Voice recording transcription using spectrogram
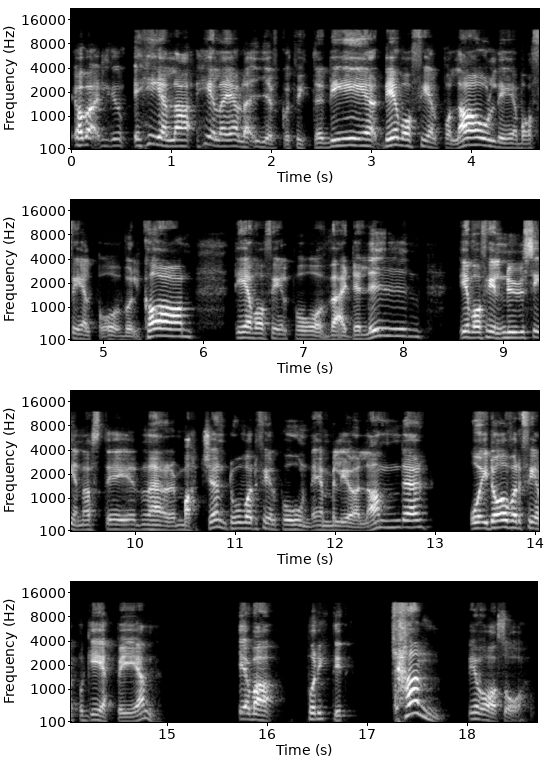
jag bara, liksom, hela, hela jävla IFK-Twitter, det, det var fel på Laul, det var fel på Vulkan, det var fel på Verdelin, det var fel nu senast i den här matchen, då var det fel på hon Emelie Ölander, och idag var det fel på GP igen. Jag bara, på riktigt, kan det vara så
